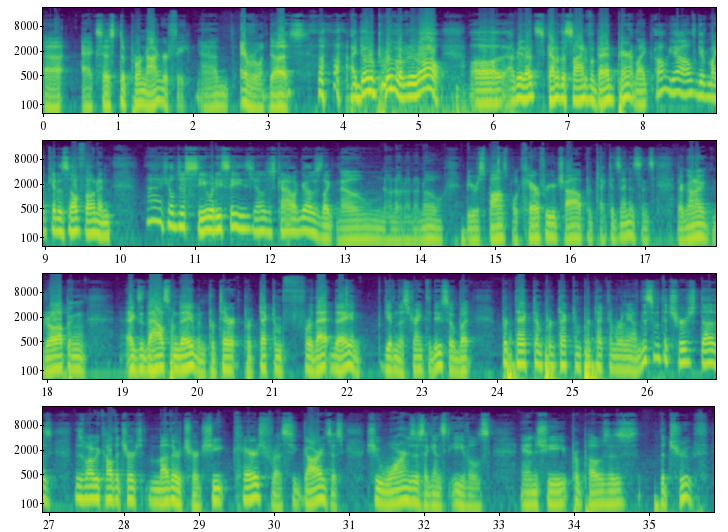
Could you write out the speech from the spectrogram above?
uh, access to pornography. Uh, everyone does. I don't approve of it at all. Uh, I mean, that's kind of the sign of a bad parent. Like, oh yeah, I'll give my kid a cell phone and uh, he'll just see what he sees. You know, just kind of how it goes. Like, no, no, no, no, no, no. Be responsible. Care for your child. Protect its innocence. They're gonna grow up and exit the house one day, and protect protect them for that day and give them the strength to do so. But protect them, protect them, protect them early on. This is what the church does. This is why we call the church Mother Church. She cares for us, she guards us, she warns us against evils, and she proposes the truth.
